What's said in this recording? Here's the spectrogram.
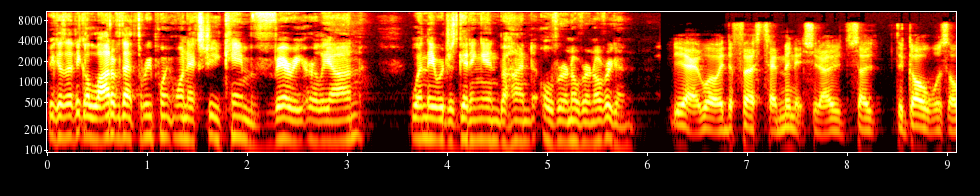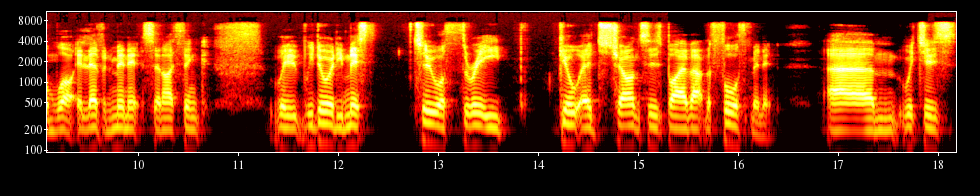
because I think a lot of that 3.1 xG came very early on when they were just getting in behind over and over and over again. Yeah, well, in the first 10 minutes, you know, so the goal was on what, 11 minutes, and I think we, we'd already missed two or three gilt edged chances by about the fourth minute, um, which is,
